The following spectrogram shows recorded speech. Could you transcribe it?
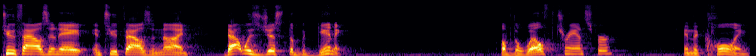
2008 and 2009, that was just the beginning of the wealth transfer and the culling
